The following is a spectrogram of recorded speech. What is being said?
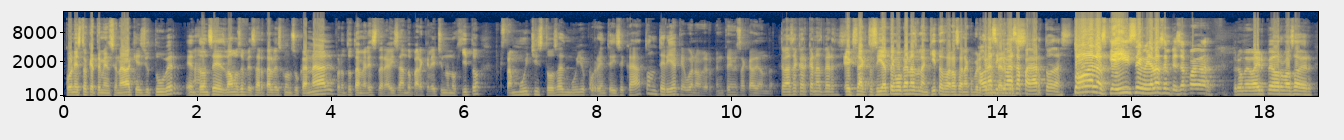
con esto que te mencionaba que es youtuber. Entonces vamos a empezar tal vez con su canal. Pronto también les estaré avisando para que le echen un ojito, porque está muy chistosa, es muy ocurrente, dice cada tontería que bueno, de repente me saca de onda. Te va a sacar canas verdes. Exacto, si ya tengo canas blanquitas, ahora se van a convertir Ahora en sí que vas a pagar todas. Todas las que hice, güey, ya las empecé a pagar, pero me va a ir peor, vas a ver.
